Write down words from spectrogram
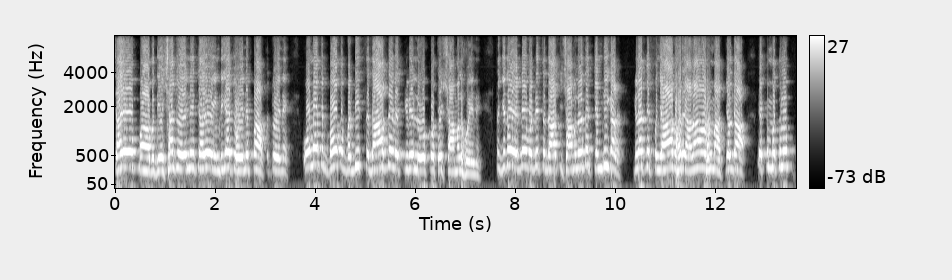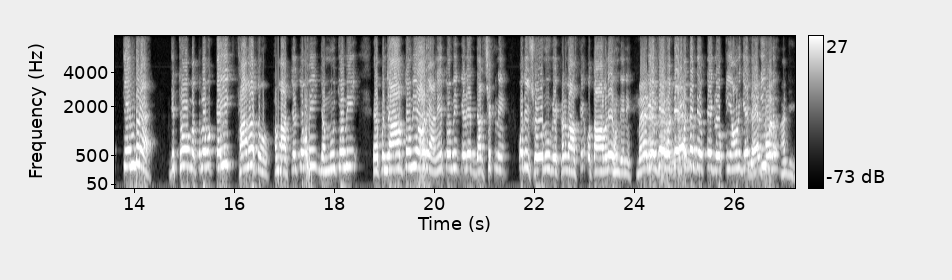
ਚਾਹੇ ਉਹ ਵਿਦੇਸ਼ਾਂ 'ਚ ਹੋਏ ਨੇ ਚਾਹੇ ਉਹ ਇੰਡੀਆ 'ਚ ਹੋਏ ਨੇ ਭਾਰਤ 'ਚ ਹੋਏ ਨੇ ਉਹਨਾਂ 'ਚ ਬਹੁਤ ਵੱਡੀ ਤਾਦਾਦ ਦੇ ਵਿੱਚ ਜਿਹੜੇ ਲੋਕ ਉੱਥੇ ਸ਼ਾਮਲ ਹੋਏ ਨੇ। ਤੇ ਜਦੋਂ ਐਡੇ ਵੱਡੀ ਤਾਦਾਦ 'ਚ ਸ਼ਾਮਲ ਹੋਏ ਤੇ ਚੰਡੀਗੜ੍ਹ ਜਿਹੜਾ ਕਿ ਪੰਜਾਬ ਹਰਿਆਣਾ ਔਰ ਹਿਮਾਚਲ ਦਾ ਇੱਕ ਮਤਲਬ ਕੇਂਦਰ ਹੈ ਜਿੱਥੋਂ ਮਤਲਬ ਕਈ ਥਾਵਾਂ ਤੋਂ ਹਿਮਾਚਲ ਚੋਂ ਵੀ ਜੰਮੂ ਚੋਂ ਵੀ ਪੰਜਾਬ ਤੋਂ ਵੀ ਹਰਿਆਣੇ ਤੋਂ ਵੀ ਜਿਹੜੇ ਦਰਸ਼ਕ ਨੇ ਉਹਦੇ ਸ਼ੋਅ ਨੂੰ ਵੇਖਣ ਵਾਸਤੇ ਉਤਾਵਲੇ ਹੁੰਦੇ ਨੇ। ਤੇ ਐਡੇ ਵੱਡੇ ਪੱਧਰ ਦੇ ਉੱਤੇ ਲੋਕੀ ਆਉਣਗੇ ਤੇ ਕੀ ਬਣੂ ਹਾਂਜੀ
